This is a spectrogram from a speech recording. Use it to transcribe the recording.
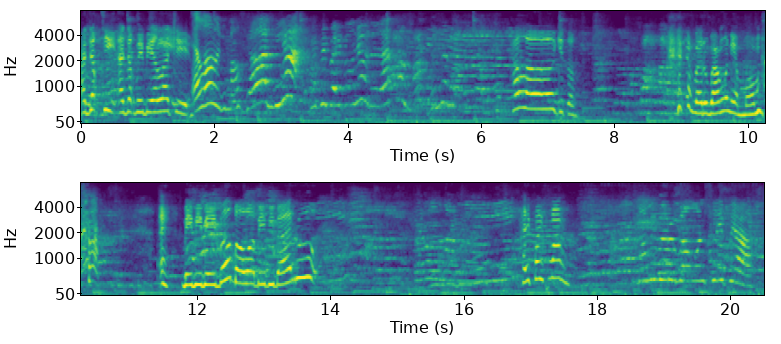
Ajak Ci, ajak baby Ella Ci. Ella lagi mau jalan Nia. Baby Bible-nya udah datang. Ya? Halo gitu. baru bangun ya mom. eh baby Bible bawa baby baru. High five mom. Mami baru bangun sleep ya?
